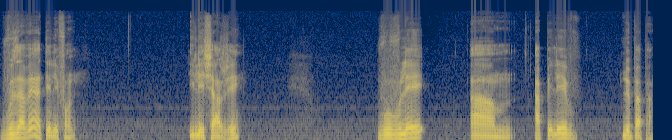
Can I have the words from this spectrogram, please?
vous avez un téléphone. Il est chargé. Vous voulez euh, appeler le papa.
